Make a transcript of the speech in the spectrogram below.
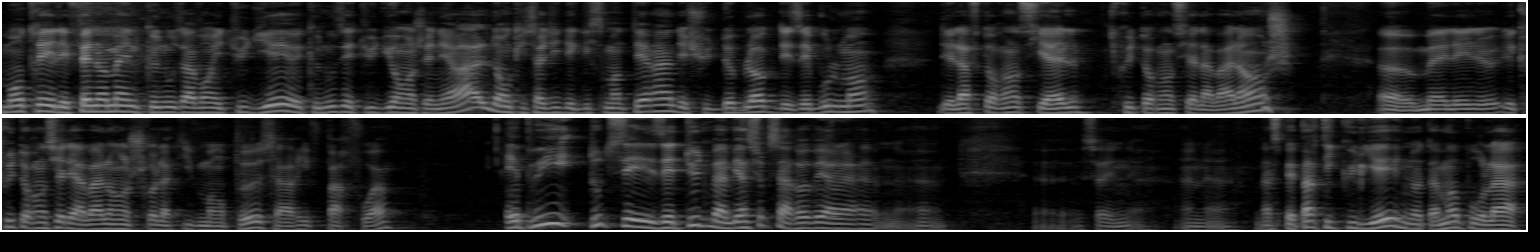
montrer les phénomènes que nous avons étudiés et que nous étudions en général. Donc il s'agit des glissements de terrain, des chutes de blocs, des éboulements, des laves torrentielles, crues torrentielles, avalanches. Euh, mais les, crues torrentielles et avalanches relativement peu, ça arrive parfois. Et puis, toutes ces études, ben, bien sûr que ça revêt euh, un- un aspect particulier, notamment pour la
